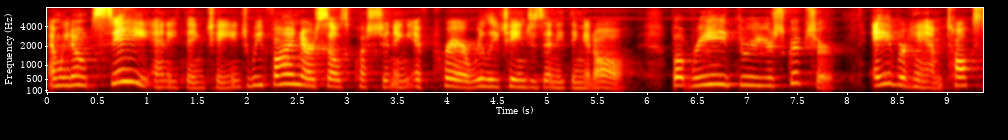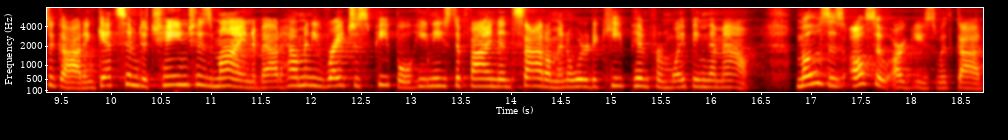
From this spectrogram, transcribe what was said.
and we don't see anything change, we find ourselves questioning if prayer really changes anything at all. But read through your scripture. Abraham talks to God and gets him to change his mind about how many righteous people he needs to find in Sodom in order to keep him from wiping them out. Moses also argues with God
